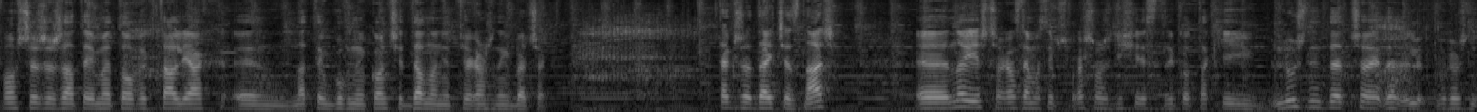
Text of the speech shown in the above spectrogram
wam szczerze, że na tej metowych taliach, yy, na tym głównym koncie dawno nie otwieram żadnych beczek. Także dajcie znać. E, No i jeszcze raz najmocniej przepraszam, że dzisiaj jest tylko taki luźny deczek, e, luźny,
